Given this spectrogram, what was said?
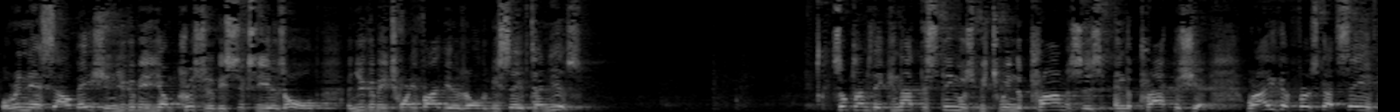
or in their salvation, you could be a young Christian and be 60 years old, and you could be 25 years old and be saved 10 years. Sometimes they cannot distinguish between the promises and the practice yet. When I first got saved,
